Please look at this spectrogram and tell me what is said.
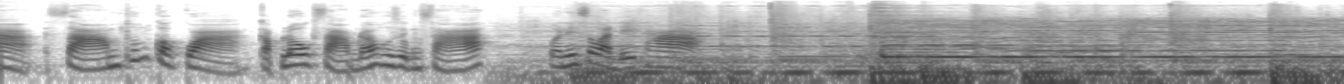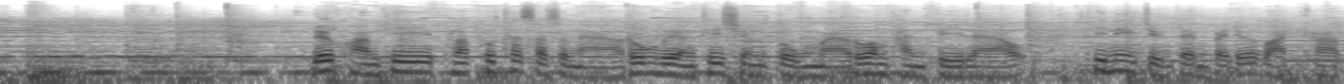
5 3 ทุ่มกว่ากับโลก 360 องศา วันนี้สวัสดีค่ะ ด้วยความที่พระพุทธศาสนารุ่งเรืองที่เชียงตุงมาร่วมพันปีแล้ว ที่นี่จึงเต็มไปด้วยวัดครับ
